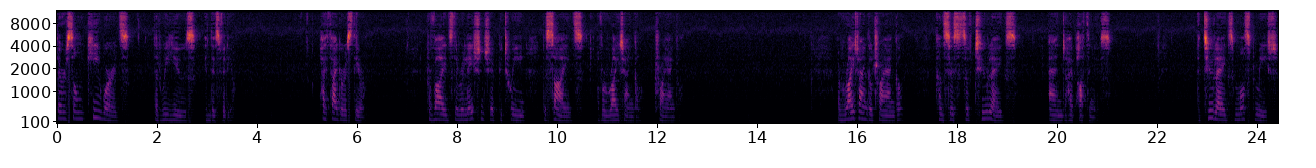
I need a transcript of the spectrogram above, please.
There are some key words that we use in this video. Pythagoras theorem provides the relationship between the sides of a right angle triangle. A right angle triangle consists of two legs and a hypotenuse. The two legs must meet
